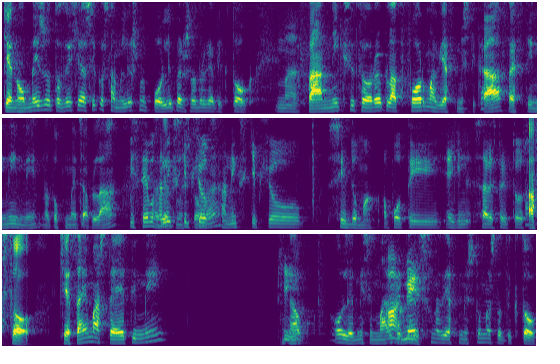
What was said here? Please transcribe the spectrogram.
Και νομίζω το 2020 θα μιλήσουμε πολύ περισσότερο για TikTok. Ναι. Θα ανοίξει, θεωρώ, η πλατφόρμα διαφημιστικά, θα ευθυνίνει, να το πούμε έτσι απλά. Πιστεύω να θα ανοίξει, και πιο, διαφημιστούμε. θα ανοίξει και πιο σύντομα από ό,τι έγινε σε άλλες περιπτώσεις. Αυτό. Και θα είμαστε έτοιμοι Ποιοι; να, όλοι εμείς οι marketers εμείς. να διαφημιστούμε στο TikTok.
